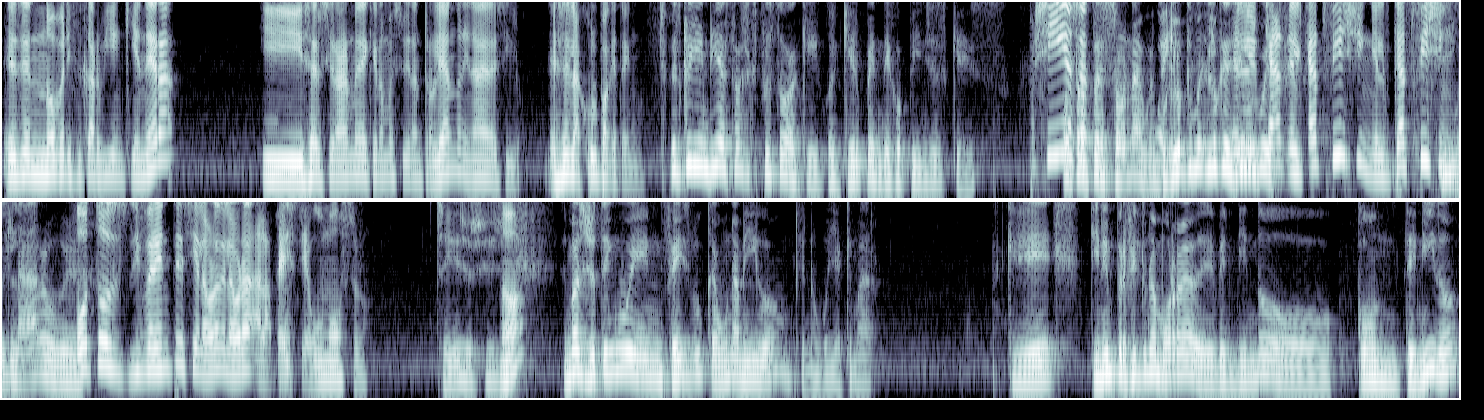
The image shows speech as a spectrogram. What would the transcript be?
es de no verificar bien quién era y cerciorarme de que no me estuvieran troleando ni nada del estilo. Esa es la culpa que tengo. Es que hoy en día estás expuesto a que cualquier pendejo pienses que es Pues sí, o otra sea, persona, güey. Porque lo que, lo que decimos, el, cat, el catfishing, el catfishing, Sí, güey. claro, güey. Fotos diferentes y a la hora de la hora a la bestia, un monstruo. Sí, sí, sí, sí. ¿No? Es más, yo tengo en Facebook a un amigo, que no voy a quemar, que tiene un perfil de una morra de vendiendo contenido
